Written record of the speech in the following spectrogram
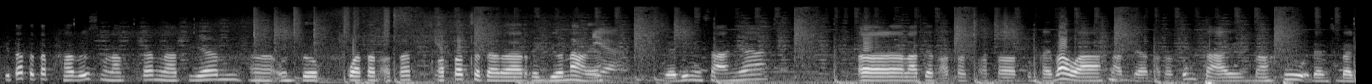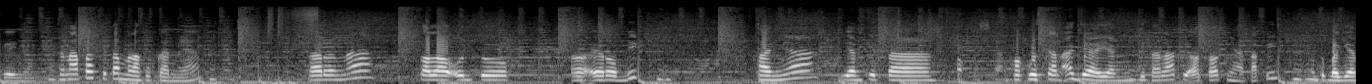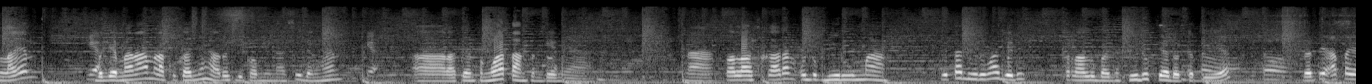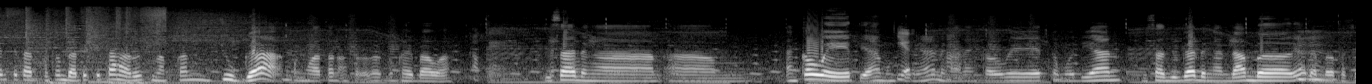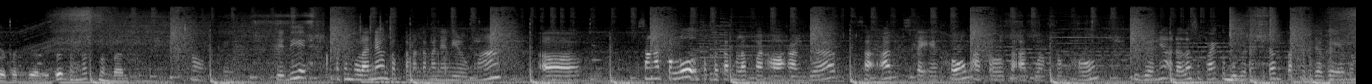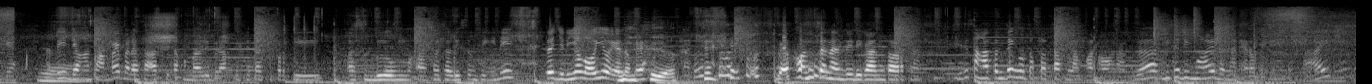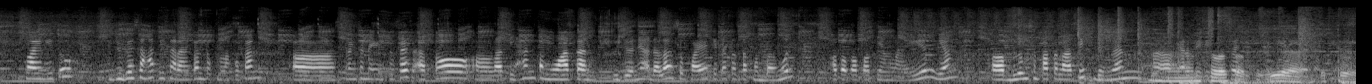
Kita tetap harus melakukan latihan eh, untuk kekuatan otot Ya. otot secara regional ya. Iya, Jadi misalnya eh, latihan otot-otot tungkai bawah, latihan otot tungkai, bahu dan sebagainya. Kenapa kita melakukannya? Karena kalau untuk eh, aerobik hanya yang kita fokuskan. fokuskan aja yang kita latih ototnya, tapi Mm-mm. untuk bagian lain Ya. bagaimana melakukannya harus dikombinasi dengan Ya. eh, latihan penguatan tentunya. Mm, Nah, kalau sekarang untuk di rumah, kita di rumah jadi terlalu banyak duduk ya dokter Betul, Di ya. betul. Berarti apa yang kita lakukan? Berarti kita harus melakukan juga Hmm. penguatan otot-otot tungkai bawah. Oke. Bisa dengan um, ankle weight ya mungkin Iya. ya dengan ankle weight. Kemudian bisa juga dengan dumbbell ya Mm-mm. dumbbell kecil-kecil itu sangat membantu. Oke. Jadi kesimpulannya untuk teman-teman yang di rumah eh, sangat perlu untuk tetap melakukan olahraga saat stay at home atau saat work from home. Tujuannya adalah supaya kebugaran kita tetap terjaga ya dok ya. Nanti Ya. jangan sampai pada saat kita kembali beraktivitas seperti eh, sebelum eh, social distancing ini kita jadinya loyo ya dok ya. Iya. Nggak konsen nanti di kantor. Nah, jadi sangat penting untuk tetap melakukan olahraga. Bisa dimulai dengan aerobic exercise. Selain itu juga sangat disarankan untuk melakukan uh, strengthening exercise atau uh, latihan penguatan. Tujuannya adalah supaya kita tetap membangun otot-otot yang lain yang uh, belum sempat terlatih dengan uh, Dengan aerobic salah exercise. satu. itu Iya, betul.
